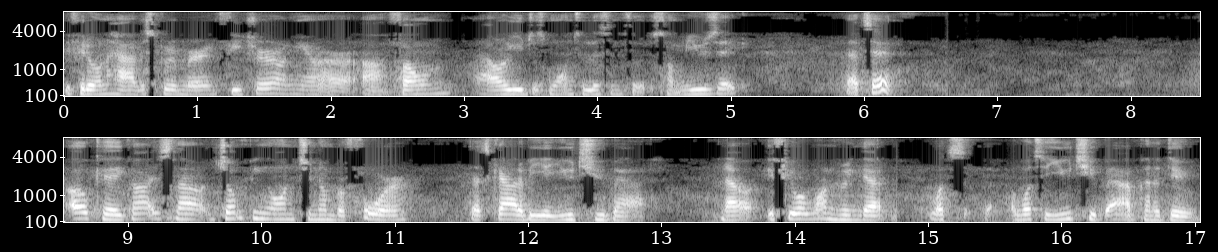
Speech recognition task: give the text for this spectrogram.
If you don't have a screen mirroring feature on your uh, phone or you just want to listen to some music that's it. Okay guys now jumping on to number four that's gotta be a YouTube app. Now if you're wondering that what's what's a YouTube app gonna do?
